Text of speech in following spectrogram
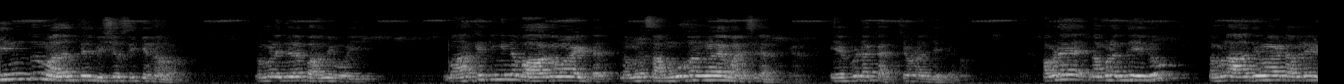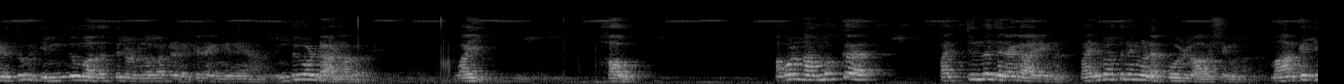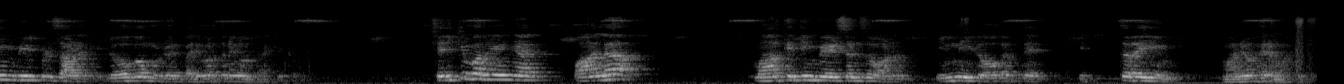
ഹിന്ദു മതത്തിൽ വിശ്വസിക്കുന്നവർ നമ്മൾ ഇന്നലെ പറഞ്ഞു പോയി മാർക്കറ്റിംഗിന്റെ ഭാഗമായിട്ട് നമ്മൾ സമൂഹങ്ങളെ മനസ്സിലാക്കുകയാണ് എവിടെ കച്ചവടം ചെയ്യണം? അവിടെ നമ്മൾ എന്ത് ചെയ്തു? നമ്മൾ ആദ്യമായിട്ട് അവരെ എടുത്തു. ഹിന്ദു മതത്തിലുള്ളവരുടെ അടുക്കൽ എങ്ങനെയാണ്? എന്തുകൊണ്ടാണ് അവർ? വൈ? ഹൗ? അപ്പോൾ നമുക്ക് പറ്റുന്ന ചില കാര്യങ്ങൾ പരിവർത്തനങ്ങൾ എപ്പോഴും ആവശ്യങ്ങളാണ്. മാർക്കറ്റിംഗ് പീപ്പിൾസ് ആണ് ലോകം മുഴുവൻ പരിവർത്തനങ്ങൾ ഉണ്ടാക്കിയിട്ടുള്ളത് ശരിക്കും പറഞ്ഞു കഴിഞ്ഞാൽ പല മാർക്കറ്റിംഗ് പേഴ്സൺസുമാണ് ഇന്ന് ഈ ലോകത്തെ ഇത്രയും മനോഹരമാക്കുന്നത്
